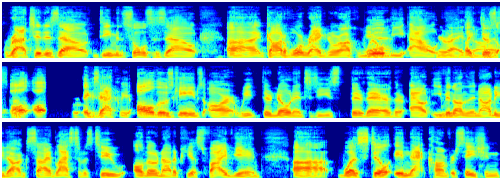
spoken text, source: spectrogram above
Ratchet is out, Demon's Souls is out, uh God of War Ragnarok will Yeah, be out. Horizon, Like there's all, all exactly all those games are we they're known entities, they're there, they're out. Even on the Naughty Dog side, Last of Us 2, although not a PS5 game, uh was still in that conversation.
